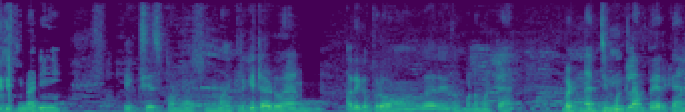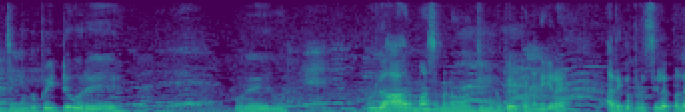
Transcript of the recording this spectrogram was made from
இதுக்கு முன்னாடி எக்ஸசைஸ் பண்ணால் சும்மா கிரிக்கெட் ஆடுவேன். அதுக்கப்புறம் வேறு எதுவும் பண்ண மாட்டேன். பட் நான் ஜிம்முக்கெலாம் போயிருக்கேன். ஜிம்முக்கு போயிட்டு ஒரு ஒரு ஒரு ஆறு மாதம் பண்ண ஜிம்முக்கு போயிருப்பேன்னு நினைக்கிறேன். அதுக்கப்புறம் சில பல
